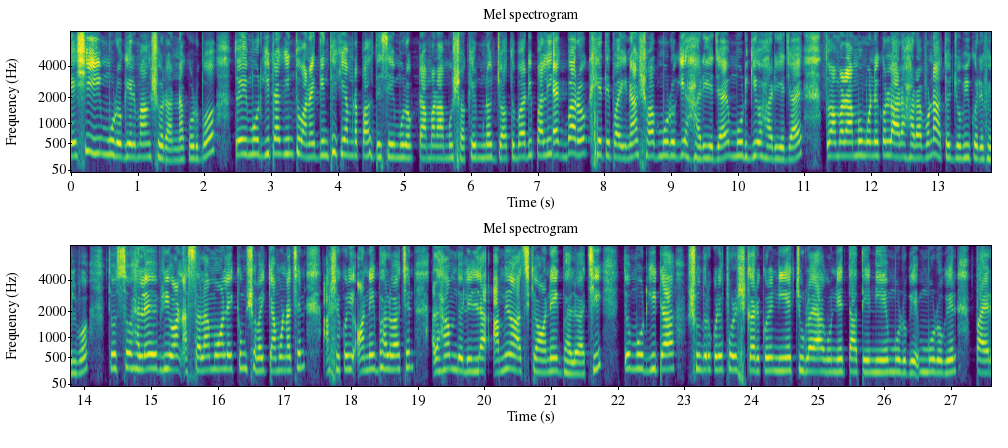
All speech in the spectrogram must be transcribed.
দেশি মুরগের মাংস রান্না করব। তো এই মুরগিটা কিন্তু অনেক দিন থেকে আমরা পালতেছি। এই মুরগটা আমার আম্মু শখের মুরগ যতবারই পালি, একবারও খেতে পারি না। সব মুরগি হারিয়ে যায়, মুরগিও হারিয়ে যায়। তো আমার আম্মু মনে করল, আর হারাবো না, তো জবি করে ফেলব। তো সো হ্যালো এভরিওয়ান, আসসালামু আলাইকুম। সবাই কেমন আছেন? আশা করি অনেক ভালো আছেন। আলহামদুলিল্লাহ, আমিও আজকে অনেক ভালো আছি। তো মুরগিটা সুন্দর করে পরিষ্কার করে নিয়ে চুলায় আগুনে তাতে নিয়ে মুরগে, মুরগের পায়ের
